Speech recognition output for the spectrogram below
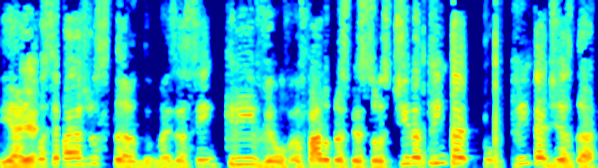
E aí É. você vai ajustando. Mas assim, é incrível. Eu falo para as pessoas, tira 30, por- 30 dias da.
